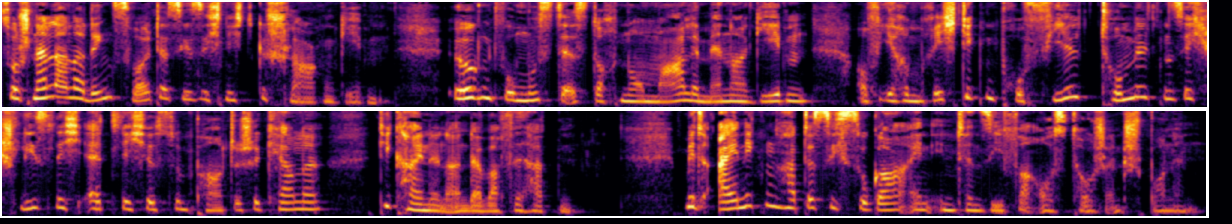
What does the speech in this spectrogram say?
So schnell allerdings wollte sie sich nicht geschlagen geben. Irgendwo musste es doch normale Männer geben. Auf ihrem richtigen Profil tummelten sich schließlich etliche sympathische Kerle, die keinen an der Waffel hatten. Mit einigen hatte sich sogar ein intensiver Austausch entsponnen.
